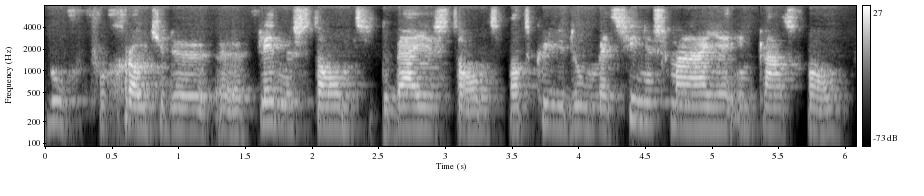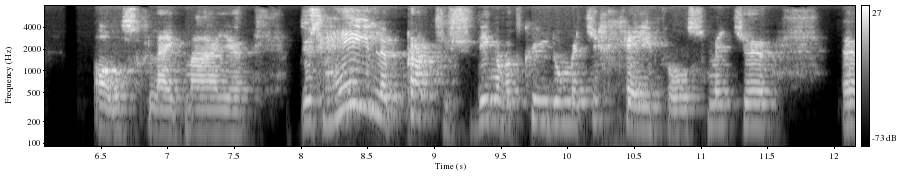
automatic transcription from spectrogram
Hoe vergroot je de uh, vlinderstand, de bijenstand? Wat kun je doen met sinusmaaien in plaats van alles gelijk maaien? Dus hele praktische dingen. Wat kun je doen met je gevels, met je uh,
